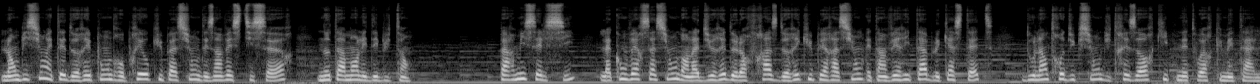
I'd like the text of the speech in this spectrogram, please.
l'ambition était de répondre aux préoccupations des investisseurs, notamment les débutants. Parmi celles-ci, la conversation dans la durée de leur phrase de récupération est un véritable casse-tête, d'où l'introduction du Trésor Keep Network Metal.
